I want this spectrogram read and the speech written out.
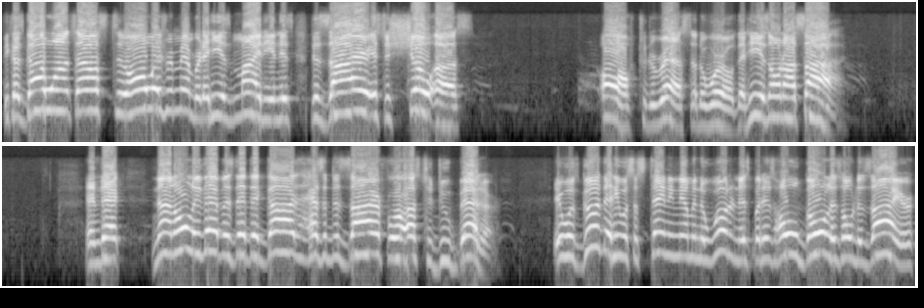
Because God wants us to always remember that He is mighty and His desire is to show us off to the rest of the world, that He is on our side. And that not only that, but that, that God has a desire for us to do better. It was good that He was sustaining them in the wilderness, but His whole goal, His whole desire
